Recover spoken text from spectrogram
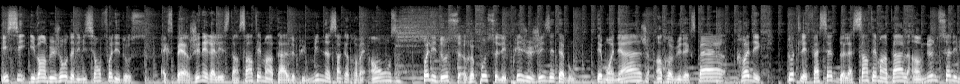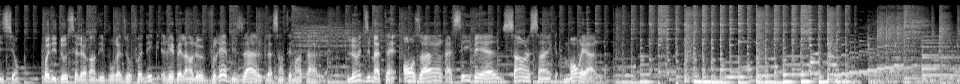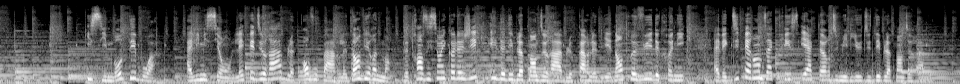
Ici Yvan Bugeaud de l'émission Folie douce. Expert généraliste en santé mentale depuis 1991, Folie douce repousse les préjugés et tabous. Témoignages, entrevues d'experts, chroniques, toutes les facettes de la santé mentale en une seule émission. Folie douce est le rendez-vous radiophonique révélant le vrai visage de la santé mentale. Lundi matin, 11h à CIBL 1015 Montréal. Ici Maude Desbois. À l'émission L'effet durable, on vous parle d'environnement, de transition écologique et de développement durable par le biais d'entrevues et de chroniques avec différentes actrices et acteurs du milieu du développement durable.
